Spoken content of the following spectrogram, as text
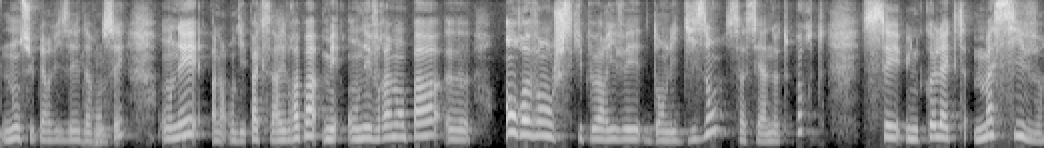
non supervisée d'avancer. Mhm. On est, alors on dit pas que ça arrivera pas, mais on n'est vraiment pas en revanche, ce qui peut arriver dans les 10 ans, ça c'est à notre porte, c'est une collecte massive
